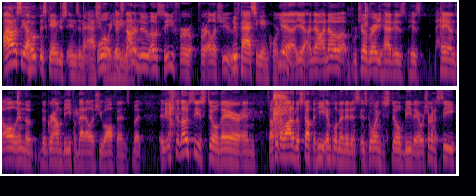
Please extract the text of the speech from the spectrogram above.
I honestly, I hope this game just ends in an asteroid Well, hitting it's not a new OC for for LSU. new passing game coordinator. Yeah, yeah. Now I know uh, Joe Brady had his his hands all in the the ground beef of that LSU offense, but it's still the OC is still there, and so I think a lot of the stuff that he implemented is is going to still be there. We're still going to see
